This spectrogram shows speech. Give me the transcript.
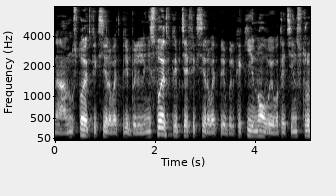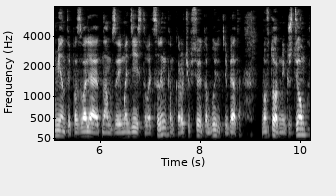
А, ну, стоит фиксировать прибыль или не стоит в крипте фиксировать прибыль, какие новые вот эти инструменты позволяют нам взаимодействовать с рынком. Короче, все это будет, ребята, во вторник ждем.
